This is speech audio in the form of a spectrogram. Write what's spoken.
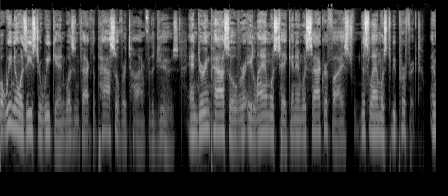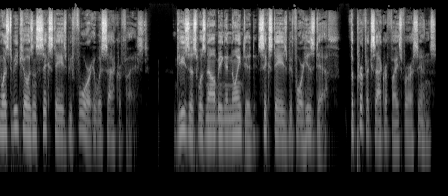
What we know as Easter weekend was in fact the Passover time for the Jews. And during Passover, a lamb was taken and was sacrificed. This lamb was to be perfect and was to be chosen six days before it was sacrificed. Jesus was now being anointed six days before his death, the perfect sacrifice for our sins.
